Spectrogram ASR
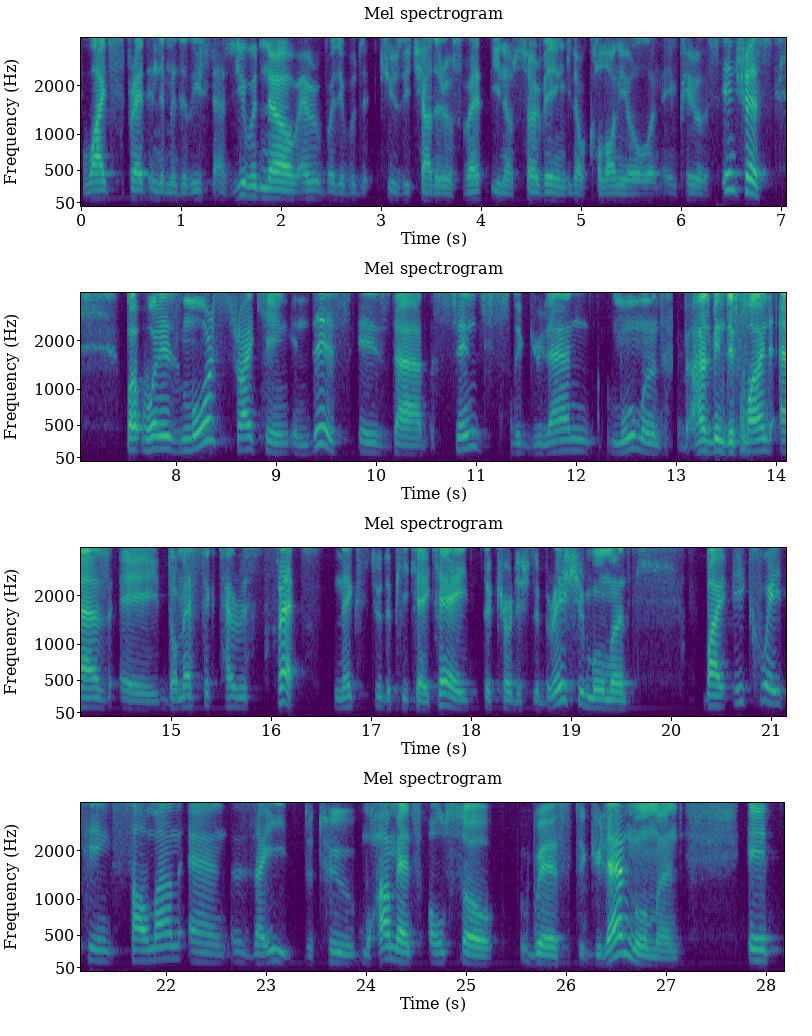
widespread in the Middle East, as you would know. Everybody would accuse each other of, you know, serving, you know, colonial and imperialist interests. But what is more striking in this is that since the Gulen movement has been defined as a domestic terrorist threat next to the PKK, the Kurdish Liberation Movement, by equating Salman and Zayed, the two Muhammads, also with the Gulen movement, it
